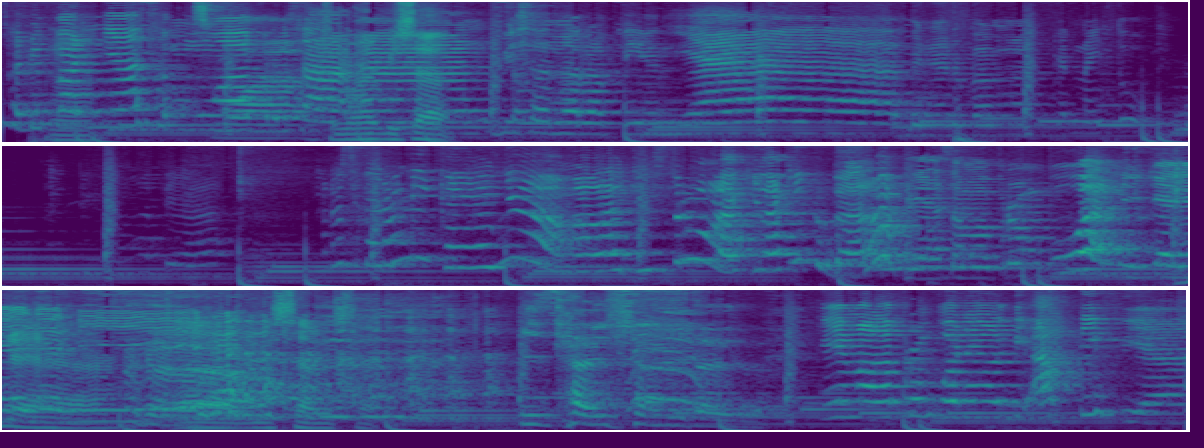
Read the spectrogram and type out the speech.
sedepannya semua, Semua- perusahaan semua bisa. bisa nerapin ya bener banget karena itu penting banget ya karena sekarang nih kayaknya malah justru laki-laki kebalap ya sama perempuan nih kayaknya Iya. nih bisa bisa. Bisa bisa bisa. bisa. Kayak malah perempuan yang lebih aktif ya.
